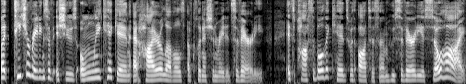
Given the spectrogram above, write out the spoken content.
But teacher ratings of issues only kick in at higher levels of clinician rated severity. It's possible that kids with autism whose severity is so high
